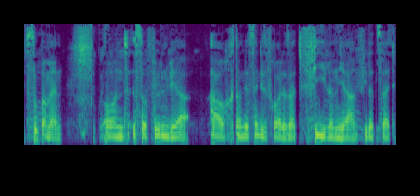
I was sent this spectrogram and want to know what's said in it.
Superman. Und so fühlen wir auch, und wir sehen diese Freude seit vielen Jahren, vieler Zeit.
